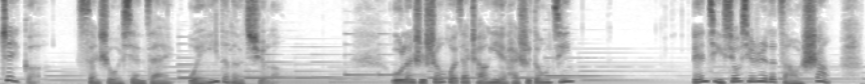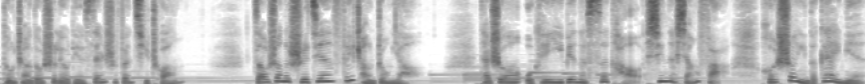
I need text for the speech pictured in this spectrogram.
这个算是我现在唯一的乐趣了。无论是生活在长野还是东京，连景休息日的早上，通常都是六点三十分起床。早上的时间非常重要，他说我可以一边的思考新的想法和摄影的概念，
